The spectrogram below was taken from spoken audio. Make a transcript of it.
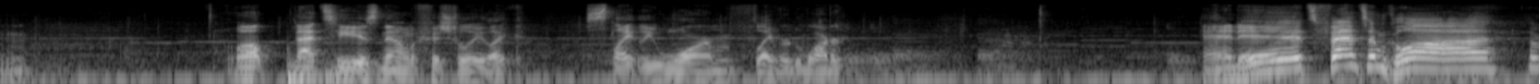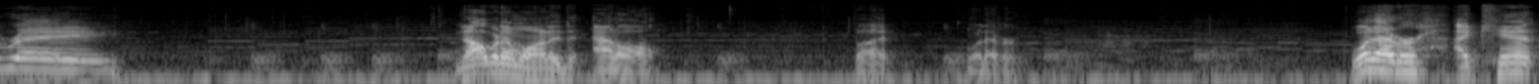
Hmm. Well, that tea is now officially like slightly warm flavored water. And it's Phantom Claw! Hooray! Not what I wanted at all. But, whatever. Whatever. I can't...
